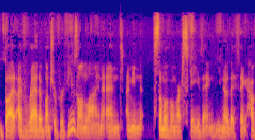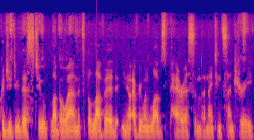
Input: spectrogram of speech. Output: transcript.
but I've read a bunch of reviews online, and I mean, some of them are scathing. You know, they think, "How could you do this to La Boheme? It's beloved. You know, everyone loves Paris in the 19th century."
